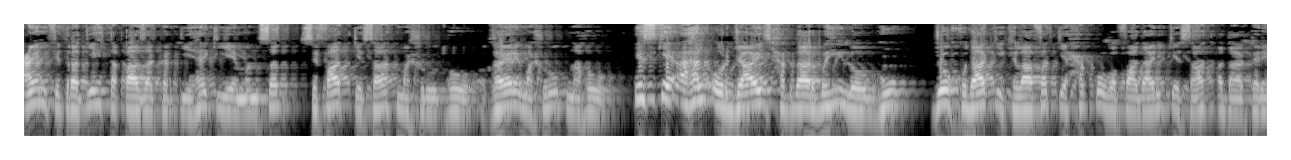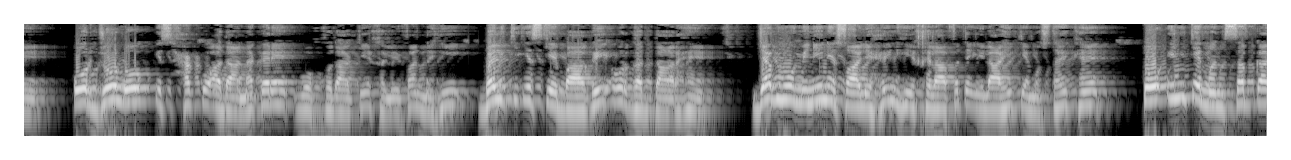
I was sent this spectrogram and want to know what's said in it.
عین فطرت یہ تقاضا کرتی ہے کہ یہ منصب صفات کے ساتھ مشروط ہو، غیر مشروط نہ ہو۔ اس کے اہل اور جائز حقدار وہی لوگ ہوں جو خدا کی خلافت کے حق و وفاداری کے ساتھ ادا کریں اور جو لوگ اس حق کو ادا نہ کریں، وہ خدا کے خلیفہ نہیں، بلکہ اس کے باغی اور غدار ہیں۔ جب مومنین صالحین ہی خلافت الہی کے مستحق ہیں تو ان کے منصب کا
